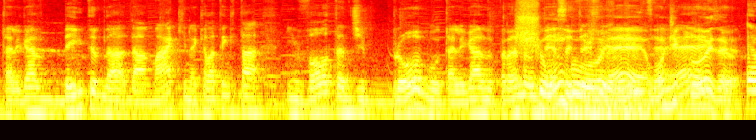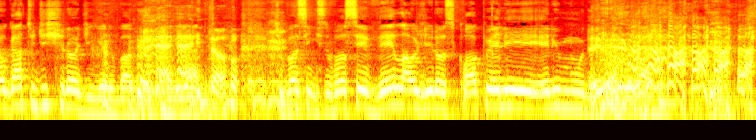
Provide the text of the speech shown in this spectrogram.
tá ligado? Dentro da, da máquina, que ela tem que estar em volta de bromo, tá ligado? Pra não ter essa Chumbo, interferência. né? Um monte de É, coisa. então. É o gato de Schrödinger o bagulho, tá ligado? É, então. Tipo assim, se você vê lá o giroscópio, ele, ele muda. Ele muda.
